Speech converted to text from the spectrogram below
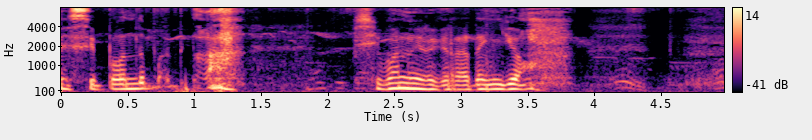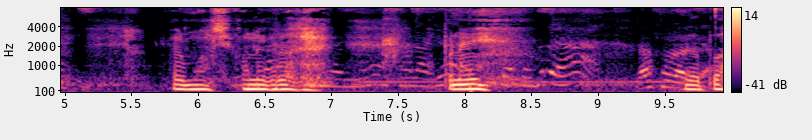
எஸ் இப்போ வந்து பார்த்தீங்கன்னா சிவன் இருக்கிறாரு எங்கேயும் பெருமாள் சிவன் இருக்கிறாரு. அப்பனே. இதப்பா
